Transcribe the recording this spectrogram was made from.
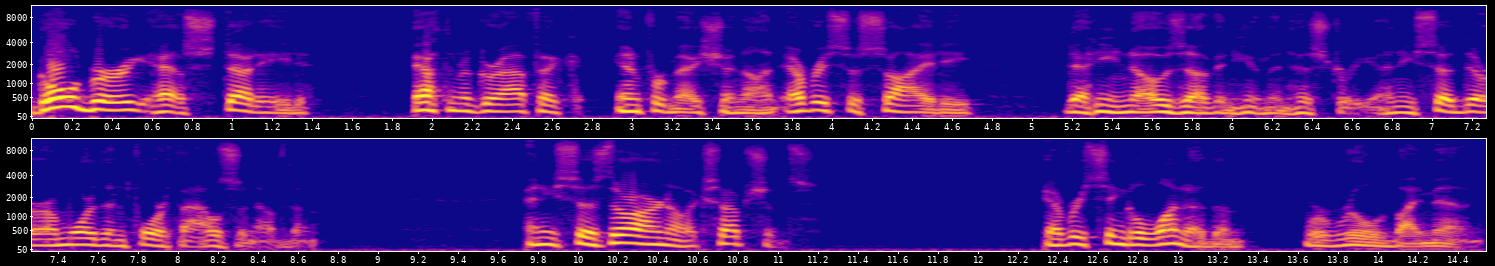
Goldberg has studied ethnographic information on every society that he knows of in human history, and he said there are more than 4,000 of them. And he says there are no exceptions. Every single one of them were ruled by men.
